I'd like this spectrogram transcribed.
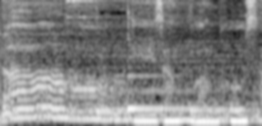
南无地藏王菩萨。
